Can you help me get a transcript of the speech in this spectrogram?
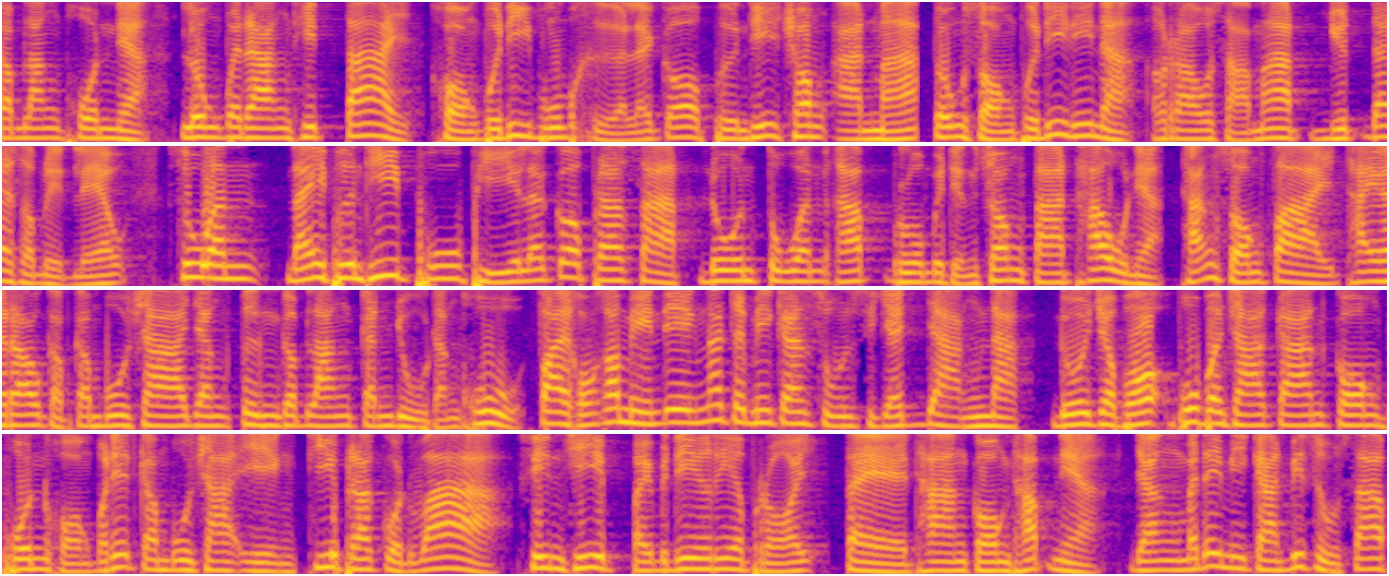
กำลังพลเนี่ยลงไปทางทิศใต้ของพื้นที่ภูมะเขือ และก็พื้นที่ช่องอานม้าตรง 2 พื้นที่นี้นะเราสามารถยึดได้สำเร็จแล้ว ส่วนในพื้นที่ภูผีและก็ปราสาทโดนตวนครับรวมไปถึงช่องตาเท่าเนี่ยทั้งสองฝ่ายไทยเรากับกัมพูชายังตึงกำลังกันอยู่ทั้งคู่ ฝ่ายของเขมรเองน่าจะมีการสูญเสียอย่างหนัก โดยเฉพาะผู้บัญชาการกองพลของประเทศกัมพูชาเอง ที่ปรากฏว่าสิ้นชีพไปเป็นที่เรียบร้อย แต่ทางกองทัพเนี่ยยังไม่ได้มีการพิสูจน์ทราบ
